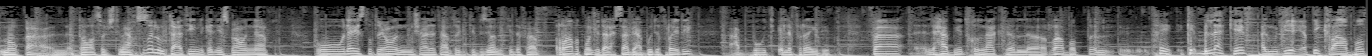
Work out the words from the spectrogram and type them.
موقع التواصل الاجتماعي خصوصا المبتعثين اللي قاعدين يسمعونا ولا يستطيعون مشاهدتها عن طريق التلفزيون كذا فالرابط موجود على حسابي عبود فريدي عبود الفريدي. فاللي حاب يدخل هناك الرابط بالله كيف المذيع يعطيك رابط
